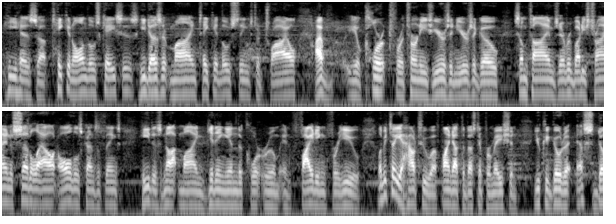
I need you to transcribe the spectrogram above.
he has uh, taken on those cases. He doesn't mind taking those things to trial. I've you know clerked for attorneys years and years ago. Sometimes everybody's trying to settle out all those kinds of things. He does not mind getting in the courtroom and fighting for you. Let me tell you how to uh, find out the best information. You can go to swclaw.com.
